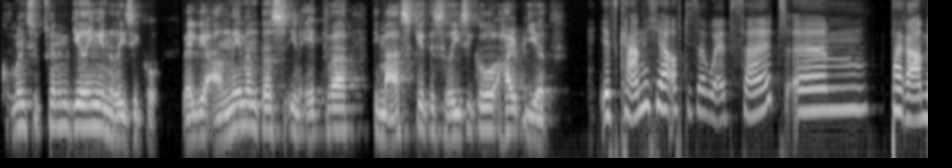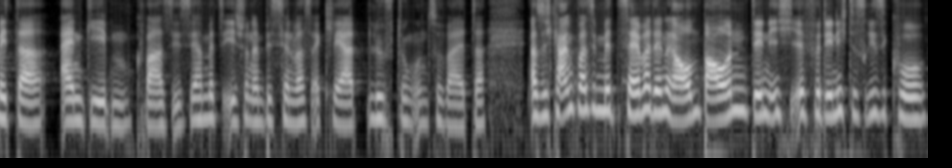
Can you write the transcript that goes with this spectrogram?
kommen Sie zu einem geringen Risiko, weil wir annehmen, dass in etwa die Maske das Risiko halbiert. Jetzt kann ich ja auf dieser Website ähm, Parameter eingeben quasi. Sie haben jetzt eh schon ein bisschen was erklärt, Lüftung und so weiter. Also ich kann quasi mit selber den Raum bauen, den ich, äh, für den ich das Risiko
